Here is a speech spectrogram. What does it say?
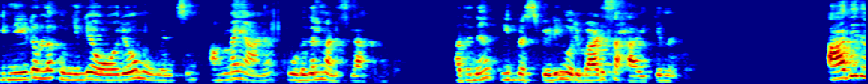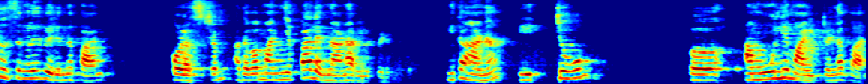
പിന്നീടുള്ള കുഞ്ഞിന്റെ ഓരോ മൂമെന്റ്സും അമ്മയാണ് കൂടുതൽ മനസ്സിലാക്കുന്നത്. അതിന് ഈ ബ്രസ്റ്റ് ഫീഡിങ് ഒരുപാട് സഹായിക്കുന്നുണ്ട്. ആദ്യ ദിവസങ്ങളിൽ വരുന്ന പാൽ കൊളസ്ട്രം അഥവാ മഞ്ഞപ്പാൽ എന്നാണ് അറിയപ്പെടുന്നത്. ഇതാണ് ഏറ്റവും അമൂല്യമായിട്ടുള്ള പാൽ.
